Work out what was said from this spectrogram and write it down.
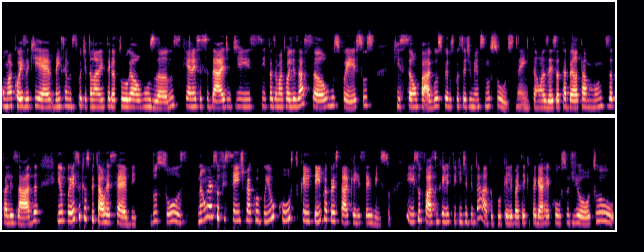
uma coisa que é, vem sendo discutida na literatura há alguns anos, que é a necessidade de se fazer uma atualização nos preços que são pagos pelos procedimentos no SUS. Né? Então, às vezes, a tabela está muito desatualizada e o preço que o hospital recebe do SUS não é suficiente para cobrir o custo que ele tem para prestar aquele serviço. E isso faz com que ele fique endividado, porque ele vai ter que pegar recurso de outro,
